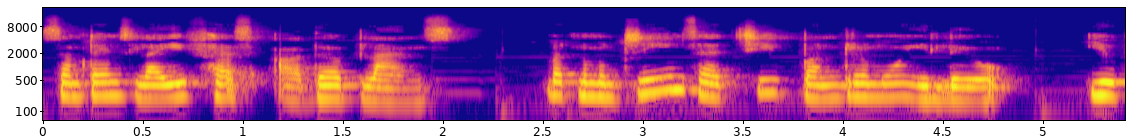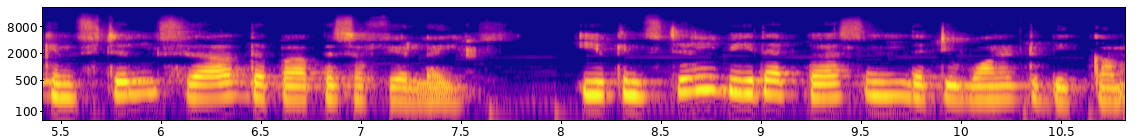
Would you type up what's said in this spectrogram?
sometimes life has other plans but நம்ம ட்ரீம்ஸ் அச்சீவ் பண்ணுறோமோ இல்லையோ you can still serve the purpose of your life you can still be that person that you want to become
